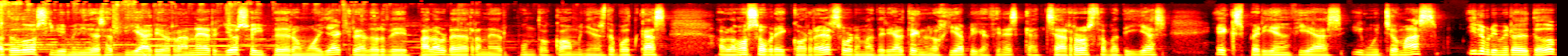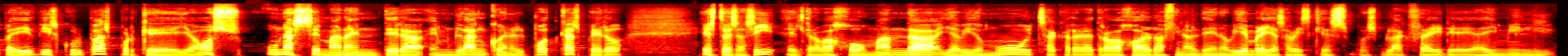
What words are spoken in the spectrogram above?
a todos y bienvenidos a Diario Runner. Yo soy Pedro Moya, creador de palabraderunner.com y en este podcast hablamos sobre correr, sobre material, tecnología, aplicaciones, cacharros, zapatillas, experiencias y mucho más. Y lo primero de todo, pedir disculpas porque llevamos una semana entera en blanco en el podcast, pero esto es así, el trabajo manda y ha habido mucha carga de trabajo ahora a final de noviembre, ya sabéis que es pues Black Friday, hay mil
